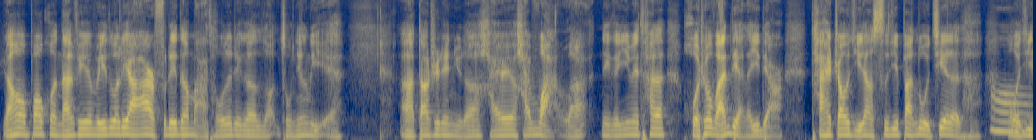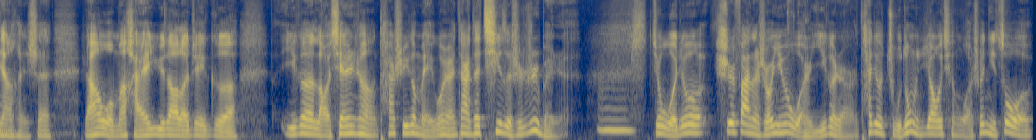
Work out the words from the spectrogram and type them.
然后包括南非维多利亚阿尔弗雷德码头的这个老总经理。啊，当时这女的还还晚了，那个因为她火车晚点了一点儿，她还着急让司机半路接的她，我印象很深。然后我们还遇到了这个一个老先生，他是一个美国人，但是他妻子是日本人。嗯，就我就吃饭的时候，因为我是一个人，他就主动邀请我说：“你坐我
